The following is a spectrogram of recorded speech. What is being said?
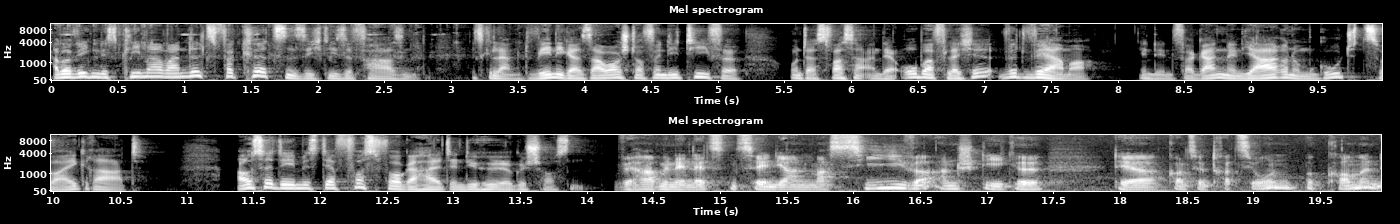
Aber wegen des Klimawandels verkürzen sich diese Phasen. Es gelangt weniger Sauerstoff in die Tiefe und das Wasser an der Oberfläche wird wärmer, in den vergangenen Jahren um gut zwei Grad. Außerdem ist der Phosphorgehalt in die Höhe geschossen. Wir haben in den letzten zehn Jahren massive Anstiege der Konzentration bekommen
